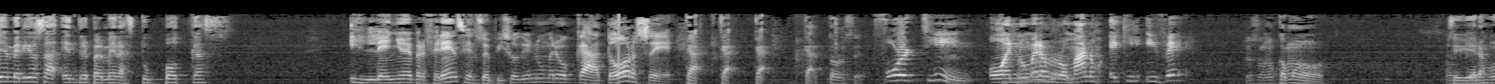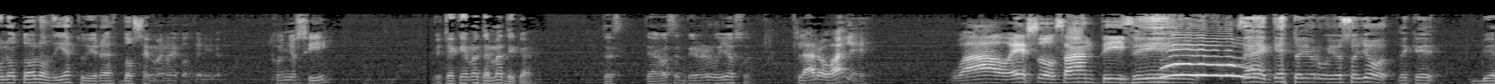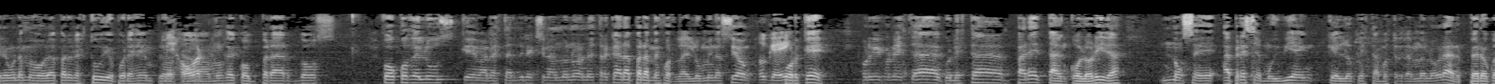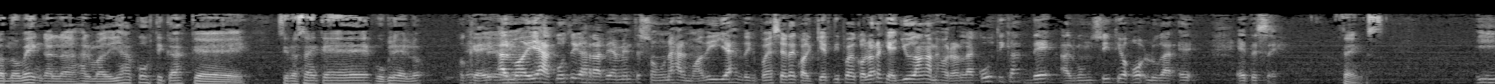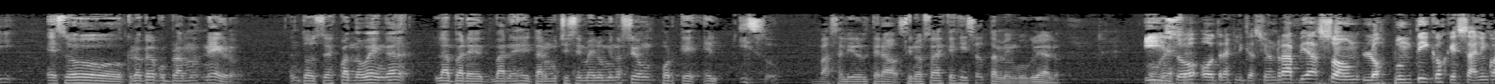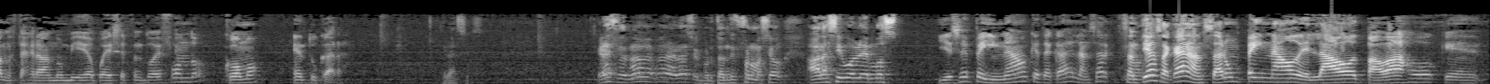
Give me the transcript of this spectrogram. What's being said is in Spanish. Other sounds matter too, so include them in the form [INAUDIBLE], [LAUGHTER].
Bienvenidos a Entre Palmeras, tu podcast. Isleño de preferencia en su episodio número 14. K, K, K, 14. 14 o en Son- números romanos X y V. Entonces somos como. Si vieras uno todos los días, tuvieras dos semanas de contenido. Coño, sí. ¿Y usted qué matemática? Entonces, te hago sentir orgulloso. Claro, vale. Wow, eso, Santi. Sí. ¿Sabes qué? Estoy orgulloso yo de que viene una mejora para el estudio, por ejemplo. Mejor. Acabamos de comprar dos focos de luz que van a estar direccionándonos a nuestra cara para mejorar la iluminación. Ok. ¿Por qué? Porque con esta, con esta pared tan colorida no se aprecia muy bien qué es lo que estamos tratando de lograr. Pero cuando vengan las almohadillas acústicas, que si no saben qué es, googleenlo. Ok, Este, almohadillas acústicas rápidamente son unas almohadillas de que pueden ser de cualquier tipo de color que ayudan a mejorar la acústica de algún sitio o lugar, e- etc. Thanks. Y eso creo que lo compramos negro. Entonces cuando venga, la pared va a necesitar muchísima iluminación porque el ISO va a salir alterado. Si no sabes qué es ISO, también googlealo. ISO, otra explicación rápida, son los punticos que salen cuando estás grabando un video, puede ser tanto de fondo como en tu cara. Gracias. Gracias, no, gracias por tanta información. Ahora sí volvemos. Y ese peinado que te acabas de lanzar, Santiago se acaba de lanzar un peinado de lado para abajo que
